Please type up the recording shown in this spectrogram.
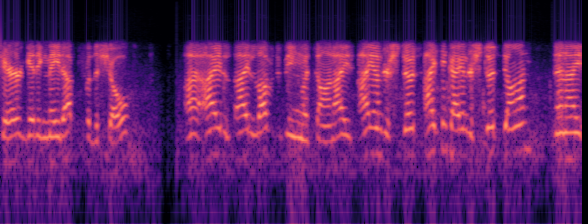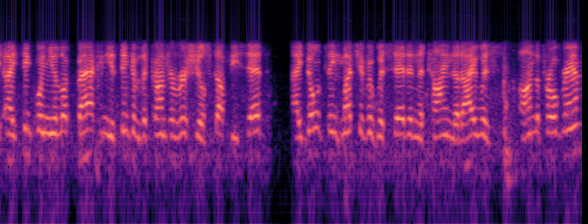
chair getting made up for the show. I, I I loved being with Don. I I understood. I think I understood Don, and I I think when you look back and you think of the controversial stuff he said, I don't think much of it was said in the time that I was on the program,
